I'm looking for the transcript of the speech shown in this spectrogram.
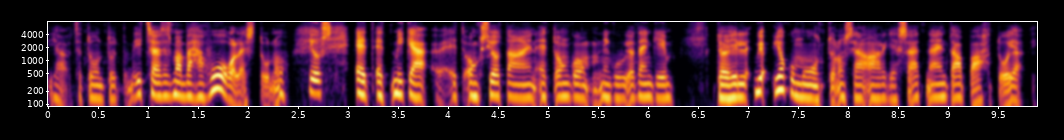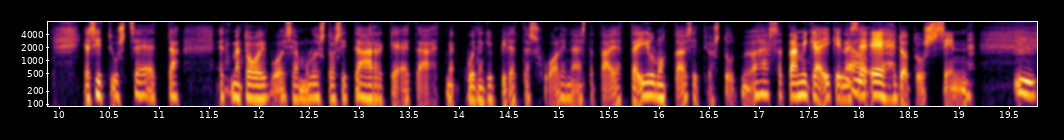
ja se tuntuu, että itse asiassa mä oon vähän huolestunut, että et mikä, että onko jotain, että onko niin kuin jotenkin töihin, joku muuttunut siellä arjessa, että näin tapahtuu ja, ja sitten just se, että, että mä toivoisin ja mulla olisi tosi tärkeää, että me kuitenkin pidettäisiin huoli näistä tai että ilmoittaisit, jos tuut myöhässä tai mikä ikinä Joo. se ehdotus sinne. Mm.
